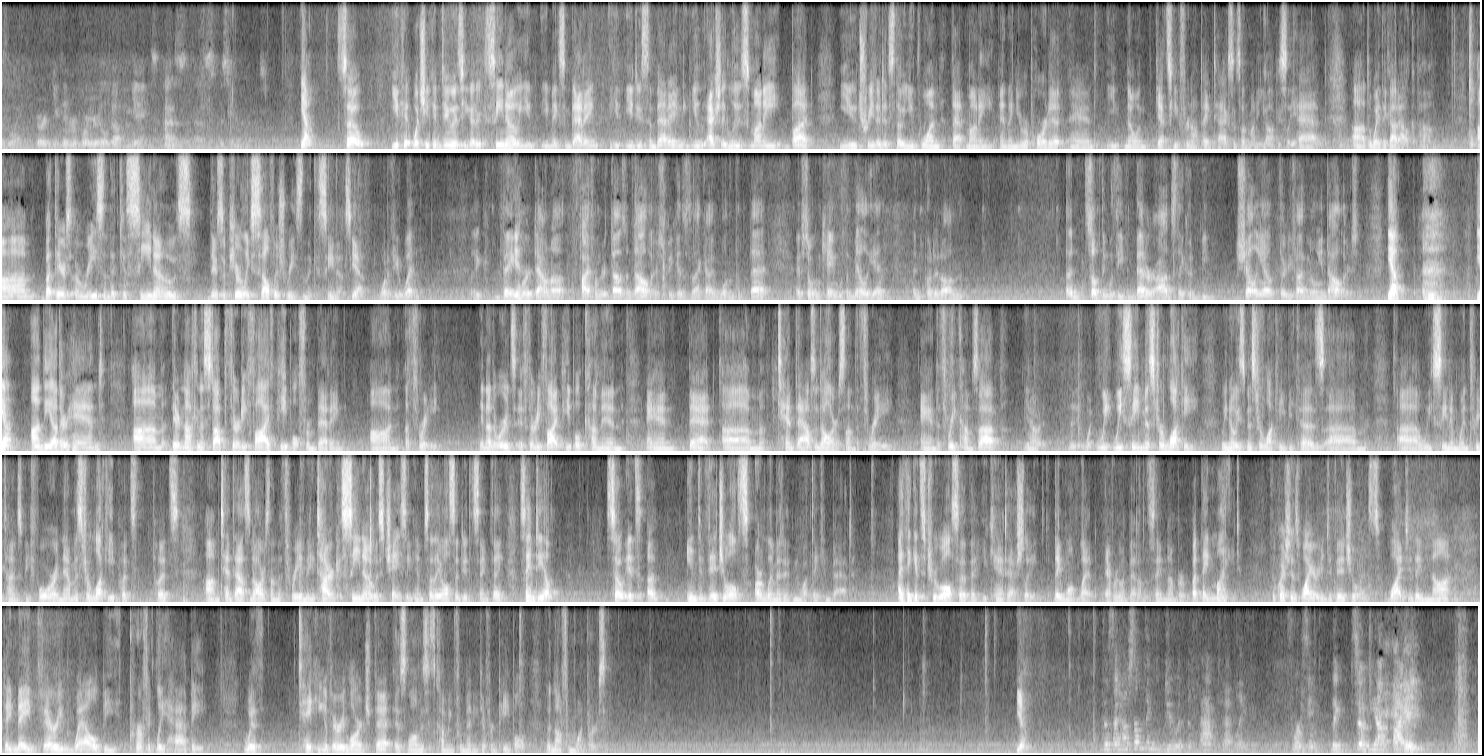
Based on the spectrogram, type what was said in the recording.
as like, or you can report your ill-gotten gains as, as casino winnings. Yeah. So you can what you can do is you go to a casino, you, you make some betting, you, you do some betting, you actually lose money, but you treat it as though you've won that money, and then you report it, and you, no one gets you for not paying taxes on money you obviously had, uh, the way they got Al Capone. Um, but there's a reason that casinos. There's a purely selfish reason that casinos. Yeah. What if you win? Like they Yeah. were down a five hundred thousand dollars because that guy won the bet. If someone came with a million and put it on and something with even better odds, they could be shelling out thirty five million dollars. Yeah. yeah. On the other hand, um, they're not going to stop 35 people from betting on a three. In other words, if 35 people come in and bet um, $10,000 on the three and the three comes up, you know, we, we see Mr. Lucky. We know he's Mr. Lucky because um, uh, we've seen him win three times before. And now Mr. Lucky puts, puts um, $10,000 on the three, and the entire casino is chasing him, so they also do the same thing. Same deal. So it's uh, individuals are limited in what they can bet. I think it's true also that you can't actually, they won't let everyone bet on the same number, but they might. The question is why are individuals? Why do they not? They may very well be perfectly happy with taking a very large bet as long as it's coming from many different people, but not from one person. Yeah. Does it have something to do with the fact that like forcing like so if you have five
